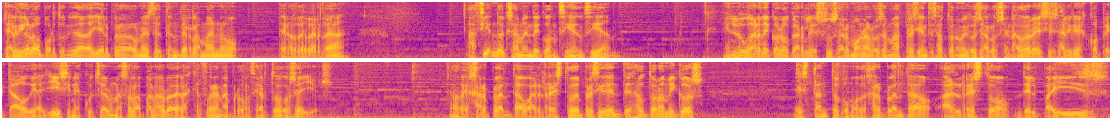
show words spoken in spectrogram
Perdió la oportunidad ayer Pedro Aragonés de tender la mano, pero de verdad, haciendo examen de conciencia, en lugar de colocarle su sermón a los demás presidentes autonómicos y a los senadores y salir escopetado de allí sin escuchar una sola palabra de las que fueran a pronunciar todos ellos. No, dejar plantado al resto de presidentes autonómicos es tanto como dejar plantado al resto del país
